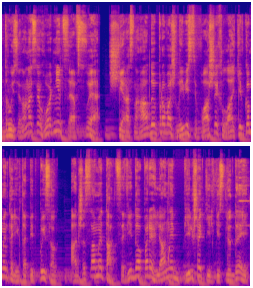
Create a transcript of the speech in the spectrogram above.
Друзі, ну на сьогодні це все. Ще раз нагадую про важливість ваших лайків, коментарів та підписок, адже саме так це відео перегляне більша кількість людей,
